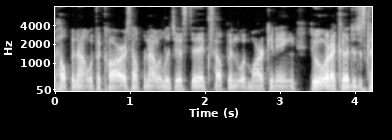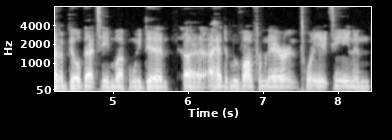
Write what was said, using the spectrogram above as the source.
helping out with the cars, helping out with logistics, helping with marketing, doing what I could to just kind of build that team up. And we did. Uh, I had to move on from there in 2018 and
